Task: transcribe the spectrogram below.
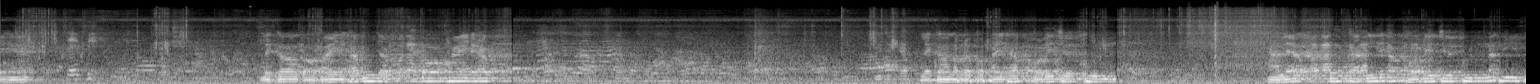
นะฮะแล้วก็ต่อไปนะครับผู้จะมอบให้นะครับและก็ลำดับต่อไปครับ ขอได้เชิญคุณ อ่าแล้วโอกาสนี้นะครับขอได้เชิญคุณนาทีแซ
